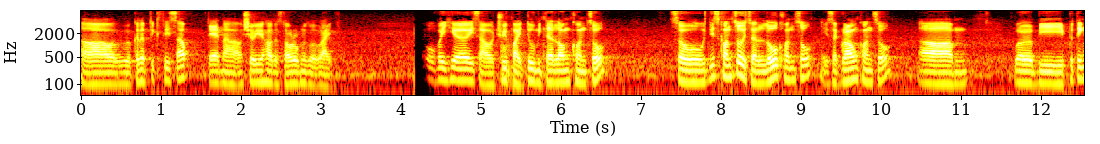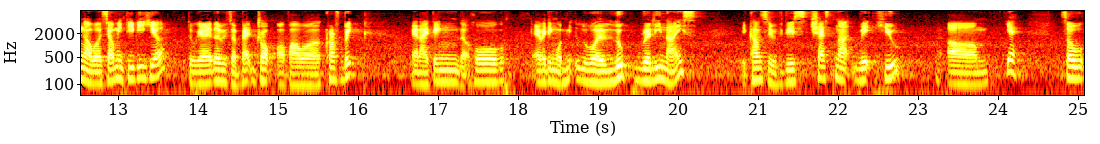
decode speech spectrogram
Uh, we're gonna fix this up then I'll show you how the storeroom look like. Over here is our 3.2 meter long console. So this console is a low console it's a ground console. Um, we'll be putting our Xiaomi TV here together with the backdrop of our craft brick. And I think the whole everything will, will look really nice. It comes with this chestnut red hue um, yeah. So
